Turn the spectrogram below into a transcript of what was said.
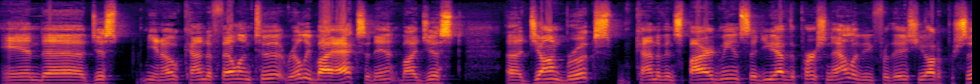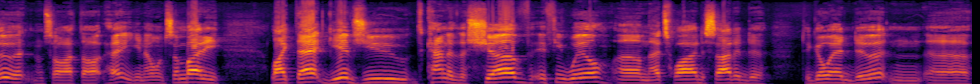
and uh, just, you know, kind of fell into it really by accident, by just uh, John Brooks kind of inspired me and said, You have the personality for this, you ought to pursue it. And so I thought, hey, you know, when somebody like that gives you kind of the shove, if you will, um, that's why I decided to to go ahead and do it. And uh,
